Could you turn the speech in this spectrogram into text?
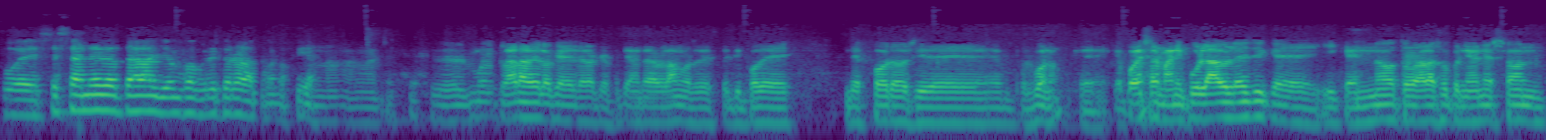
Pues esa anécdota yo en concreto no la conocía. No, no, no, Es muy clara de lo que, de lo que efectivamente hablamos, de este tipo de, de foros y de, pues bueno, que, que pueden ser manipulables y que, y que no todas las opiniones son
